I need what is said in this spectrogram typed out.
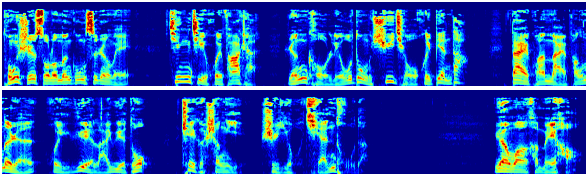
同时，所罗门公司认为，经济会发展，人口流动需求会变大，贷款买房的人会越来越多，这个生意是有前途的。愿望很美好。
